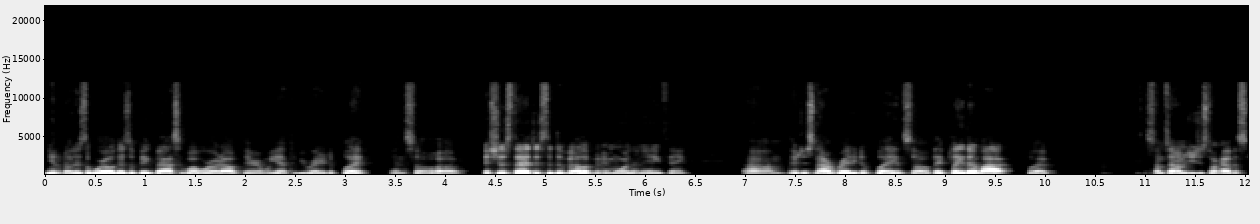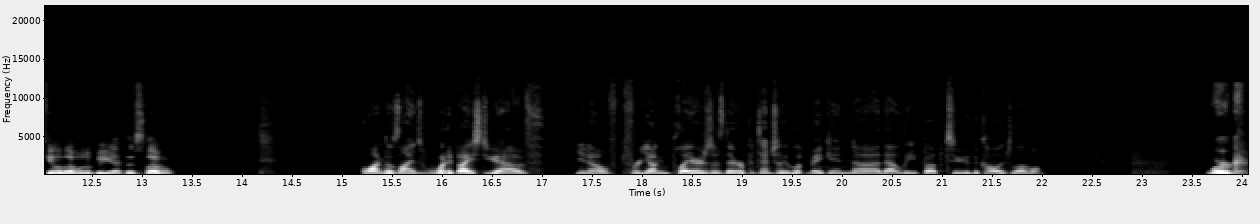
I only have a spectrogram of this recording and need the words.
you know, there's a world, there's a big basketball world out there, and we have to be ready to play. And so uh, it's just that, just the development more than anything. Um, they're just not ready to play, and so they play their lot, but sometimes you just don't have the skill level to be at this level. Along those lines, what advice do you have, you know, for young players as they're potentially making uh, that leap up to the college level? work.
